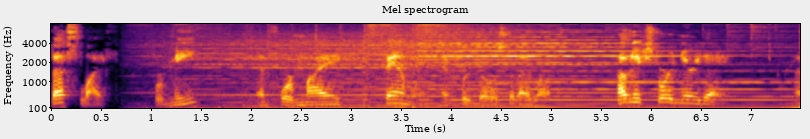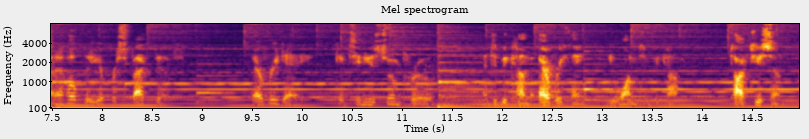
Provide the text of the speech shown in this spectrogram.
best life for me and for my family and for those that I love. Have an extraordinary day, and I hope that your perspective every day continues to improve and to become everything you want it to become. Talk to you soon.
